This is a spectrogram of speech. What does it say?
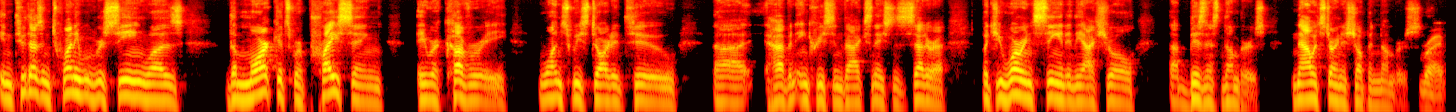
in 2020, what we were seeing was the markets were pricing a recovery once we started to uh, have an increase in vaccinations, et cetera but you weren't seeing it in the actual uh, business numbers. Now it's starting to show up in numbers. Right.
